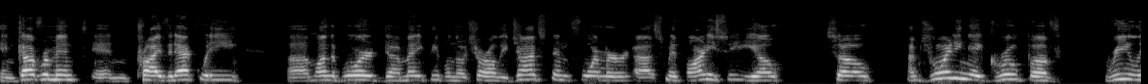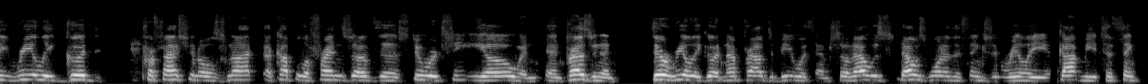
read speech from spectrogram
in government, in private equity. Um, on the board, uh, many people know Charlie Johnston, former uh, Smith Barney CEO. So I'm joining a group of really, really good professionals, not a couple of friends of the Steward CEO and, and president. They're really good, and I'm proud to be with them. So that was that was one of the things that really got me to think,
